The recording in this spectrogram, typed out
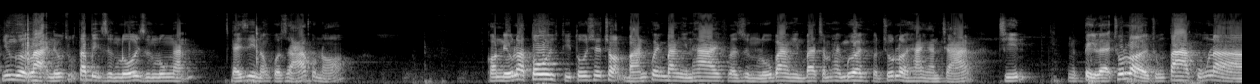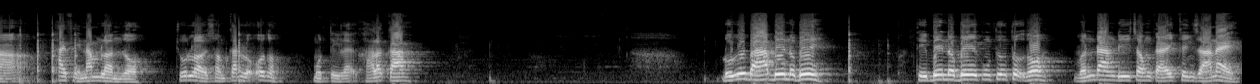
nhưng ngược lại nếu chúng ta bị dừng lỗ dừng lỗ ngắn cái gì nó cũng có giá của nó còn nếu là tôi thì tôi sẽ chọn bán quanh 3.200 và dừng lỗ 3.320 còn chốt lời 2.000 trá 9 tỷ lệ chốt lời chúng ta cũng là 2,5 lần rồi. Chốt lời xong cắt lỗ rồi một tỷ lệ khá là cao. Đối với bá BNB thì BNB cũng tương tự thôi vẫn đang đi trong cái kênh giá này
